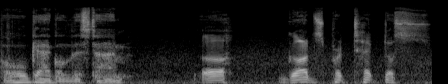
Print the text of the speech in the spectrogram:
Whole gaggle this time. Ah, uh, gods protect us.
